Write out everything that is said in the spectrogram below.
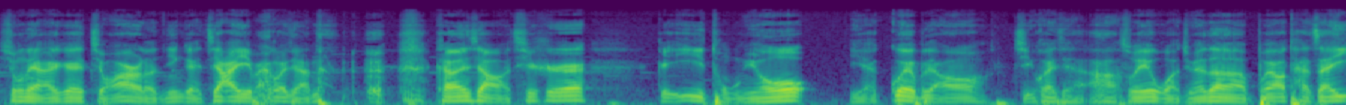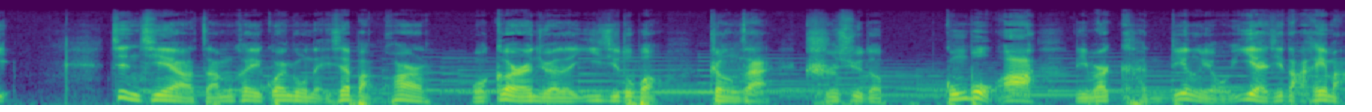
兄弟，给九二的您给加一百块钱的，开玩笑，其实这一桶油也贵不了几块钱啊，所以我觉得不要太在意。近期啊，咱们可以关注哪些板块呢？我个人觉得一季度报正在持续的公布啊，里面肯定有业绩大黑马，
